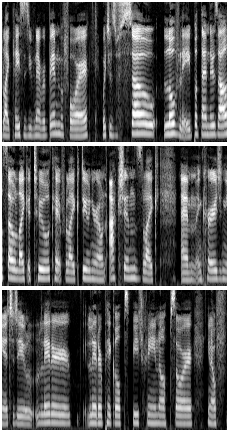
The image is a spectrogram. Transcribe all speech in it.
like places you've never been before, which is so lovely. But then there's also like a toolkit for like doing your own actions, like um encouraging you to do litter litter pickups, beach cleanups, or you know f-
